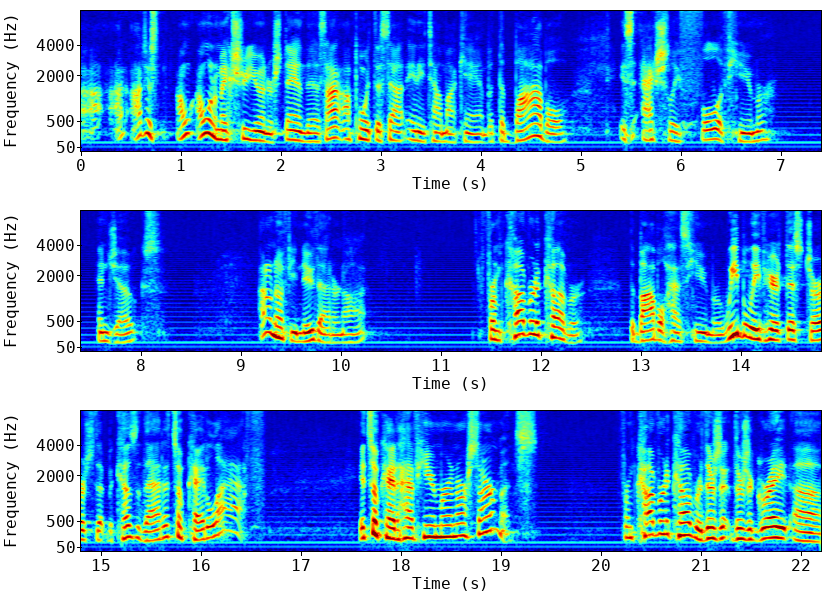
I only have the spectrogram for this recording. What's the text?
I, I just I, I want to make sure you understand this. I, I point this out anytime I can, but the Bible is actually full of humor and jokes. I don't know if you knew that or not. From cover to cover, the Bible has humor. We believe here at this church that because of that, it's okay to laugh. It's okay to have humor in our sermons. From cover to cover, there's a, there's a great, uh,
